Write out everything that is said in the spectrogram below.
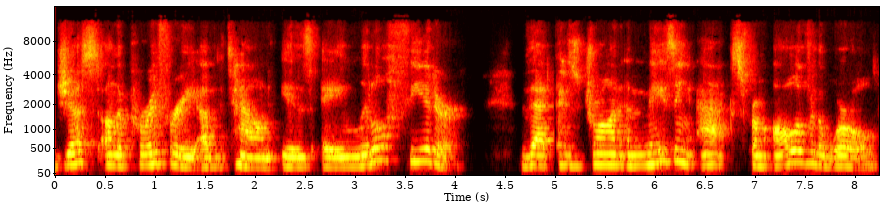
just on the periphery of the town is a little theater that has drawn amazing acts from all over the world.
